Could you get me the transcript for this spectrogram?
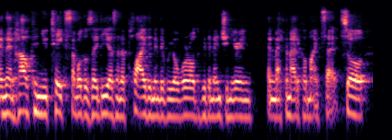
and then how can you take some of those ideas and apply them in the real world with an engineering and mathematical mindset. So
